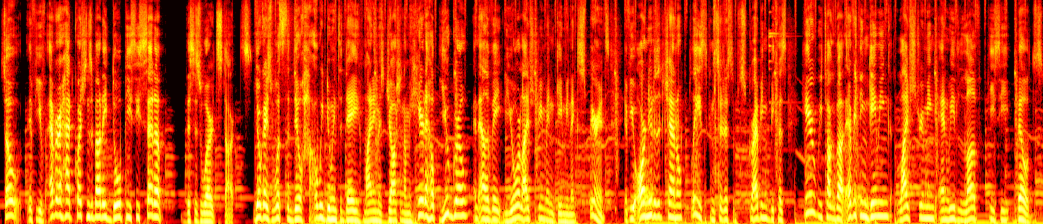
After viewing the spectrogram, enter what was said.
So if you've ever had questions about a dual PC setup, this is where it starts. Yo guys, what's the deal? How are we doing today? My name is Josh and I'm here to help you grow and elevate your live stream and gaming experience. If you are new to the channel, please consider subscribing because here we talk about everything gaming, live streaming, and we love PC builds.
